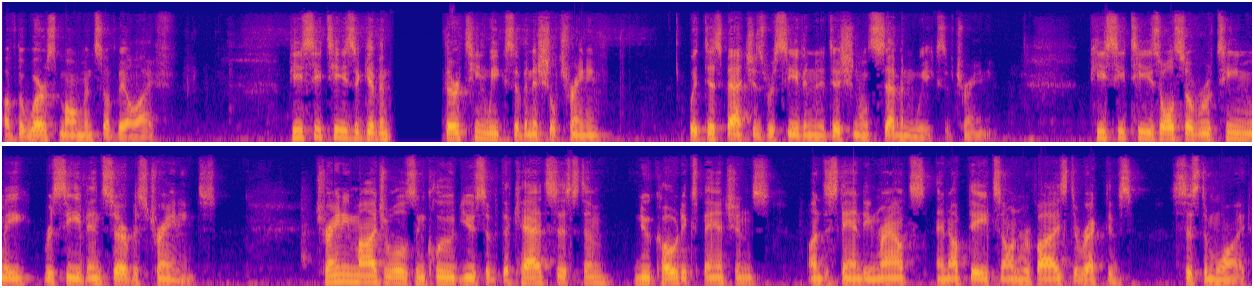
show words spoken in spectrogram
of the worst moments of their life. PCTs are given 13 weeks of initial training, with dispatches receiving an additional seven weeks of training. PCTs also routinely receive in service trainings. Training modules include use of the CAD system, new code expansions, understanding routes, and updates on revised directives system-wide.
